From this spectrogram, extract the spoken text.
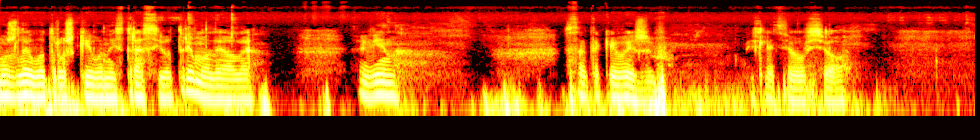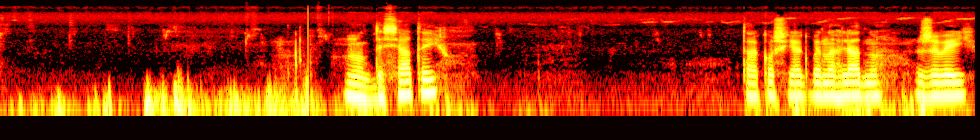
Можливо, трошки вони стрес і отримали, але він все-таки вижив після цього всього. Ну, десятий. Також якби наглядно живий.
